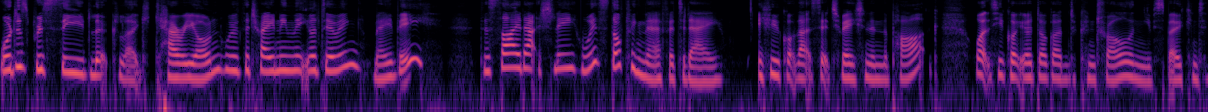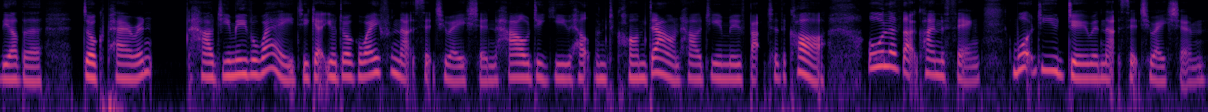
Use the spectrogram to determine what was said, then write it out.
what does proceed look like? Carry on with the training that you're doing? Maybe. Decide actually, we're stopping there for today. If you've got that situation in the park, once you've got your dog under control and you've spoken to the other dog parent, how do you move away? Do you get your dog away from that situation? How do you help them to calm down? How do you move back to the car? All of that kind of thing. What do you do in that situation?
